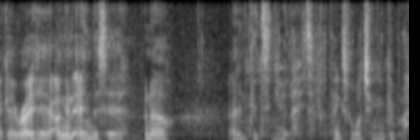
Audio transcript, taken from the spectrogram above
okay, right here. I'm going to end this here for now and continue it later. Thanks for watching and goodbye.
